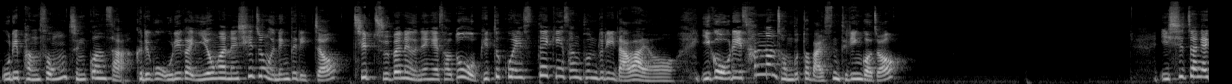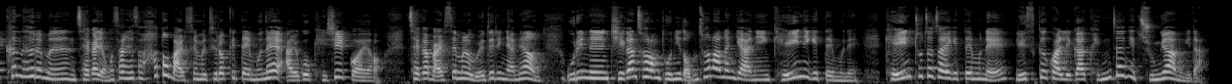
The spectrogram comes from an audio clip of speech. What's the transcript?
우리 방송, 증권사, 그리고 우리가 이용하는 시중 은행들 있죠. 집 주변의 은행에서도 비트코인 스테이킹 상품들이 나와요. 이거 우리 3년 전부터 말씀드린 거죠. 이 시장의 큰 흐름은 제가 영상에서 하도 말씀을 드렸기 때문에 알고 계실 거예요. 제가 말씀을 왜 드리냐면 우리는 기관처럼 돈이 넘쳐나는 게 아닌 개인이기 때문에 개인 투자자이기 때문에 리스크 관리가 굉장히 중요합니다.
